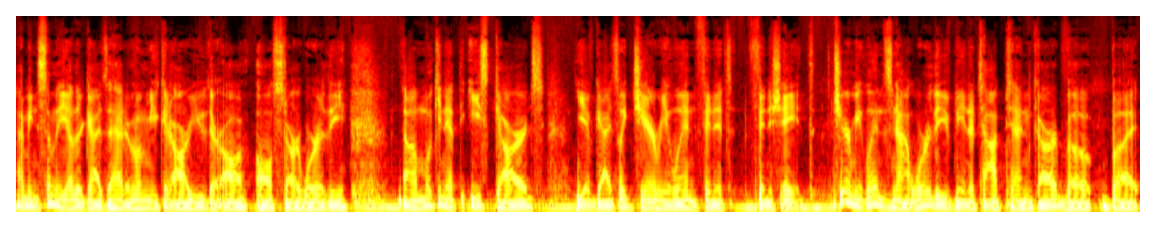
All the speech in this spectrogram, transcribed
I mean, some of the other guys ahead of him, you could argue they're all all star worthy. Um, looking at the East guards, you have guys like Jeremy Lin finish finish eighth. Jeremy Lin's not worthy of being a top 10 guard vote, but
